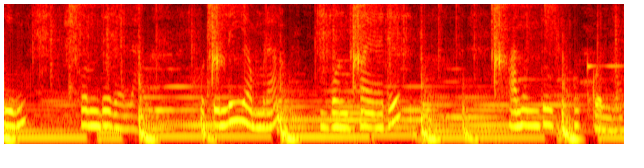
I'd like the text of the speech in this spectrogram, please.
দিন সন্ধেবেলা হোটেলেই আমরা বনফায়ারের আনন্দ উপভোগ করলাম।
